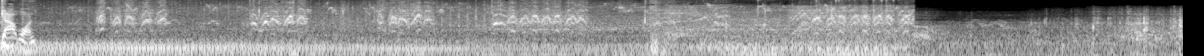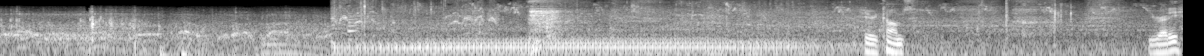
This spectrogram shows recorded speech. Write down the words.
Got one. Here he comes. You ready?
